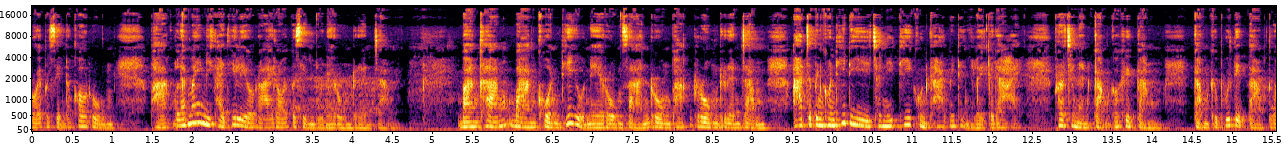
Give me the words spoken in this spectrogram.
ร้อยเปอร์เซ็นต้องเข้าโรงพัก และไม่มีใครที่เลวร้ายร้อยเปอร์เซ็นอยู่ในโรงเรือนจำ บางครั้งบางคนที่อยู่ในโรงศาลโรงพักโรงเรือนจำอาจจะเป็นคนที่ดีชนิดที่คุณคาดไม่ถึงเลยก็ได้ เพราะฉะนั้นกรรมก็คือกรรมกรรมคือผู้ติดตามตัว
